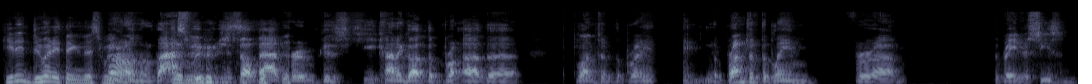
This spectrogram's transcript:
He didn't do anything this week. No, no, no. Last week we just felt bad for him because he kind of got the uh, the blunt of the brain, the brunt of the blame for um, the Raiders season.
